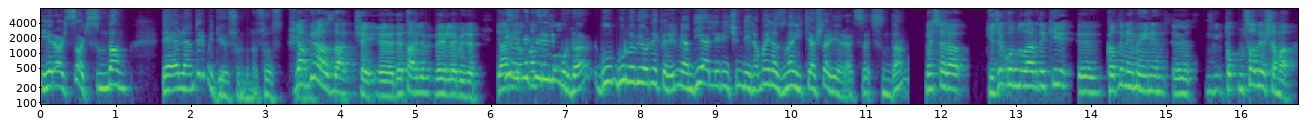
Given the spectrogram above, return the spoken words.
hiyerarşisi açısından değerlendir mi diyorsun bunu sos? Şey? Ya biraz daha şey e, detaylı verilebilir. Yani bir örnek yapmak... verelim burada. Bu burada bir örnek verelim. Yani diğerleri için değil ama en azından ihtiyaçlar hiyerarşisi açısından. Mesela gece konulardaki e, kadın emeğinin e, toplumsal yaşama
